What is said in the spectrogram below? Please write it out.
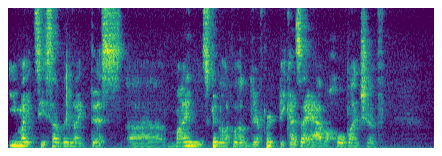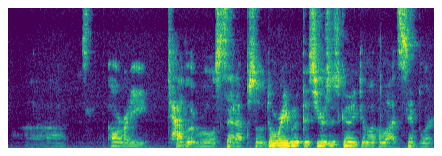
you might see something like this. Uh, mine's going to look a little different because I have a whole bunch of uh, already tablet rules set up. So don't worry about this. Yours is going to look a lot simpler.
